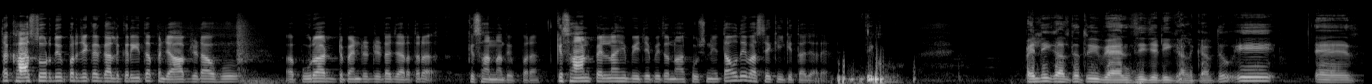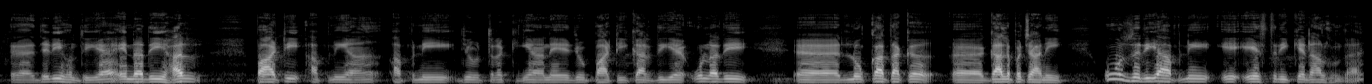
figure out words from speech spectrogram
ਤਾਂ ਖਾਸ ਤੌਰ ਦੇ ਉੱਪਰ ਜੇਕਰ ਗੱਲ ਕਰੀਏ ਤਾਂ ਪੰਜਾਬ ਜਿਹੜਾ ਉਹ ਪੂਰਾ ਡਿਪੈਂਡੈਂਟ ਜਿਹੜਾ ਜ਼ਿਆਦਾਤਰ ਕਿਸਾਨਾਂ ਦੇ ਉੱਪਰ ਹੈ ਕਿਸਾਨ ਪਹਿਲਾਂ ਹੀ ਬੀਜੇਪੀ ਤੋਂ ਨਾ ਖੁਸ਼ ਨਹੀਂ ਤਾਂ ਉਹਦੇ ਵਾਸਤੇ ਕੀ ਕੀਤਾ ਜਾ ਰਿਹਾ? ਦੇਖੋ ਪਹਿਲੀ ਗੱਲ ਤਾਂ ਤੁਸੀਂ ਵੈਨਸ ਦੀ ਜਿਹੜੀ ਗੱਲ ਕਰਦੇ ਹੋ ਇਹ ਜਿਹੜੀ ਹੁੰਦੀ ਹੈ ਇਹਨਾਂ ਦੀ ਹਰ ਪਾਰਟੀ ਆਪਣੀਆਂ, ਆਪਣੀ ਜੋ ਤਰੱਕੀਆਂ ਨੇ, ਜੋ ਪਾਰਟੀ ਕਰਦੀ ਹੈ, ਉਹਨਾਂ ਦੀ ਲੋਕਾਂ ਤੱਕ ਗੱਲ ਪਹੁੰਚਾਣੀ ਉਹ ਜ਼ਰੀਆ ਆਪਣੀ ਇਹ- ਇਸ ਤਰੀਕੇ ਨਾਲ ਹੁੰਦਾ ਹੈ।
